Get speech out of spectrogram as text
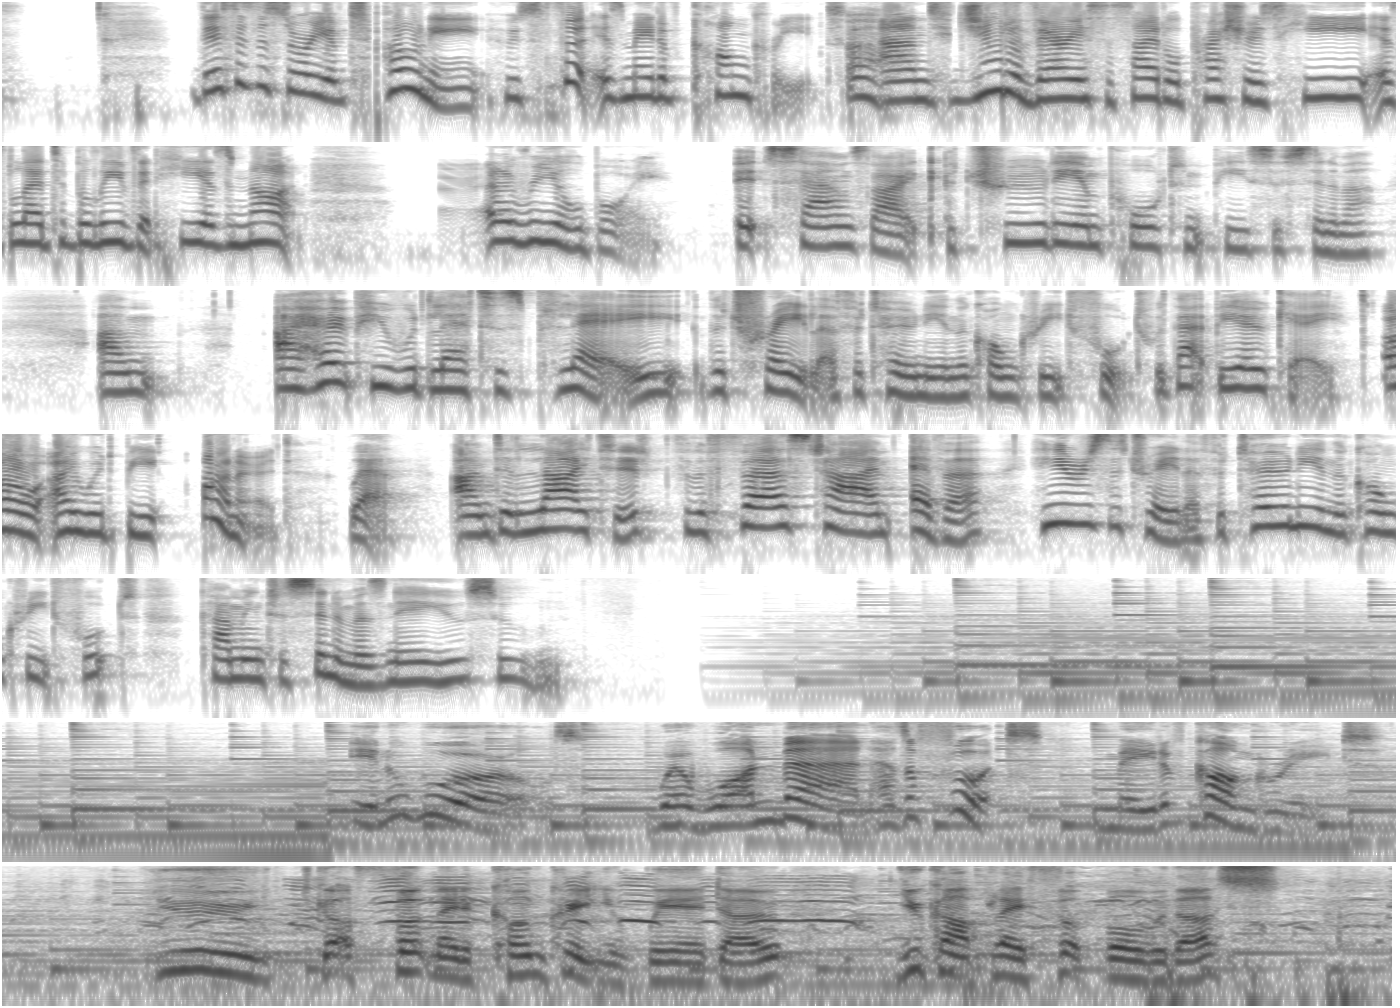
This is the story of Tony, whose foot is made of concrete. Ugh. And due to various societal pressures, he is led to believe that he is not a real boy. It sounds like a truly important piece of cinema. Um, I hope you would let us play the trailer for Tony and the Concrete Foot. Would that be okay? Oh, I would be honored. Well, I'm delighted for the first time ever. Here is the trailer for Tony and the Concrete Foot coming to cinemas near you soon. In a world where one man has a foot made of concrete. You got a foot made of concrete, you weirdo. You can't play football with us.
